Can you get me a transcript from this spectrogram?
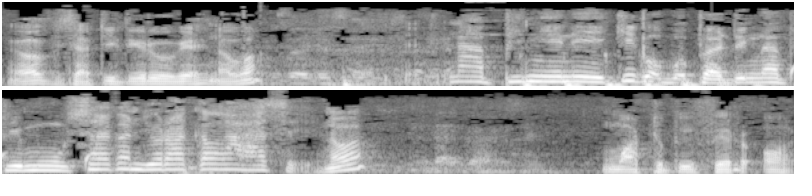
Ya bisa ditiru nggih, napa? Nabi ngene iki kok mbok banding Nabi Musa kan yo ora kelas, napa? Ngadepi Firaun.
